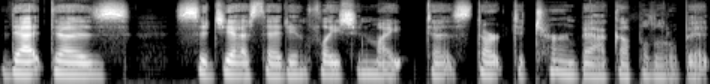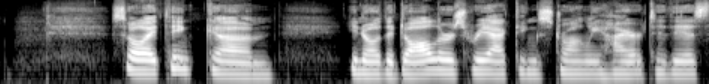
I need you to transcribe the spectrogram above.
that does suggest that inflation might uh, start to turn back up a little bit. So I think. Um, you know, the dollar is reacting strongly higher to this.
